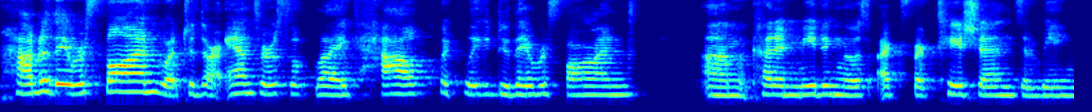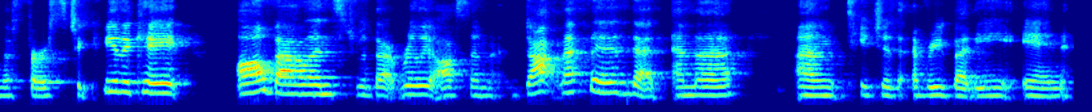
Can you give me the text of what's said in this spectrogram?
how do they respond? What do their answers look like? How quickly do they respond? Um, kind of meeting those expectations and being the first to communicate, all balanced with that really awesome dot method that Emma um, teaches everybody in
